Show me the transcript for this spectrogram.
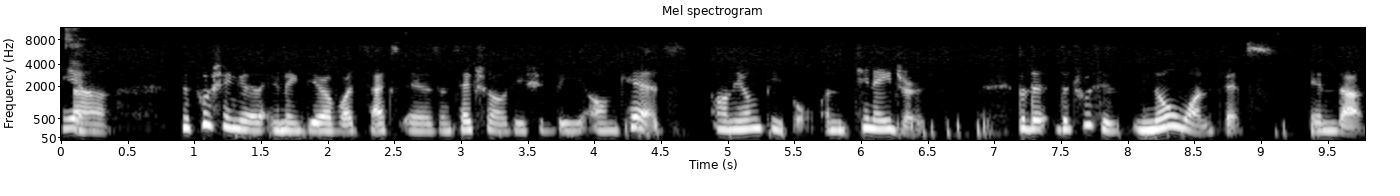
Yeah. Uh, we're pushing a, an idea of what sex is and sexuality should be on kids, on young people, on teenagers. But the, the truth is, no one fits in that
